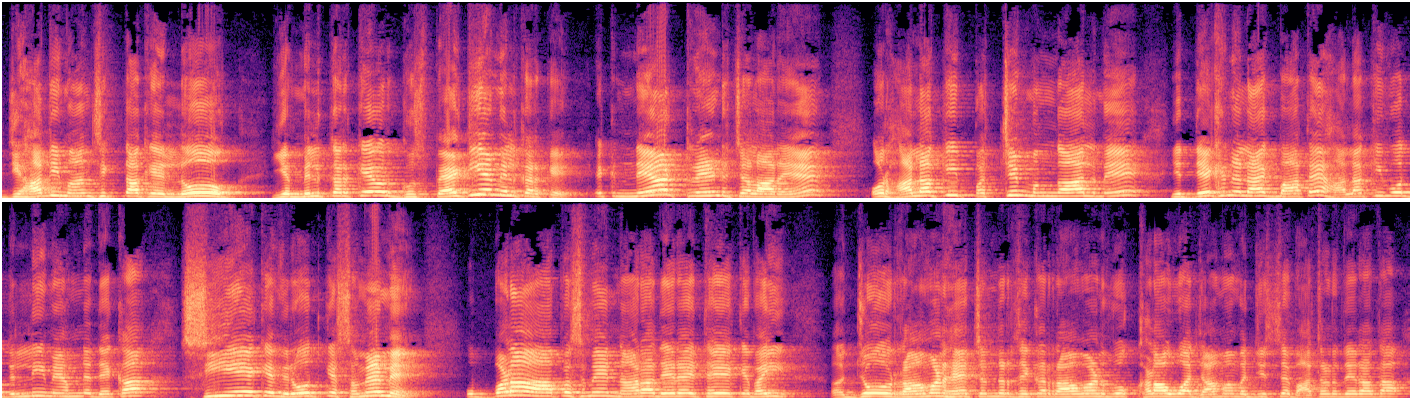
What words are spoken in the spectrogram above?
जिहादी मानसिकता के लोग ये मिलकर के और घुसपैठिए मिलकर के एक नया ट्रेंड चला रहे हैं। और हालाँकि पश्चिम बंगाल में ये देखने लायक बात है, हालाँकि वो दिल्ली में हमने देखा सीए के विरोध के समय में वो बड़ा आपस में नारा दे रहे थे कि भाई, जो रावण है, चंद्रशेखर रावण, वो खड़ा हुआ जामा मस्जिद से भाषण दे रहा था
